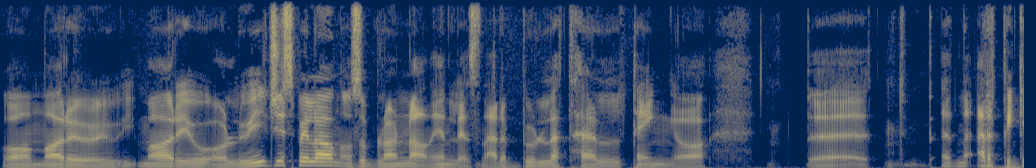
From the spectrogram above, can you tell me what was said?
og Mario, Mario og Luigi-spillene, og så blander han inn litt sånne bullet hell-ting og uh, en RPG,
